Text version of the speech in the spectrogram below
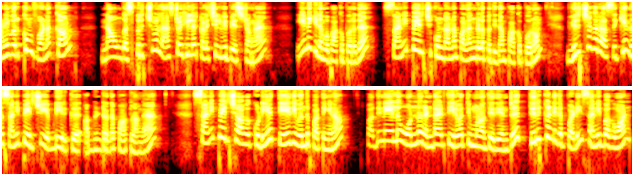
அனைவருக்கும் வணக்கம். நான் உங்கள் ஸ்பிரிச்சுவல் ஆஸ்ட்ரோ ஹீலர் கலைச்செல்வி பேசுகிறேங்க இன்னைக்கு நம்ம பார்க்க போகிறது சனிப்பயிற்சிக்கு உண்டான பலன்களை பற்றி தான் பார்க்க போகிறோம் விருச்சக ராசிக்கு இந்த சனிப்பெயர்ச்சி எப்படி இருக்குது அப்படின்றத பார்க்கலாங்க. சனிப்பெயர்ச்சி ஆகக்கூடிய தேதி வந்து பார்த்தீங்கன்னா பதினேழு ஒன்று ரெண்டாயிரத்தி இருபத்தி மூணாம் தேதி அன்று திருக்கணிதப்படி சனி பகவான்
